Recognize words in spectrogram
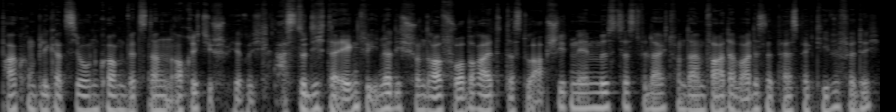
paar Komplikationen kommen, wird es dann auch richtig schwierig. Hast du dich da irgendwie innerlich schon darauf vorbereitet, dass du Abschied nehmen müsstest, vielleicht von deinem Vater? War das eine Perspektive für dich?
